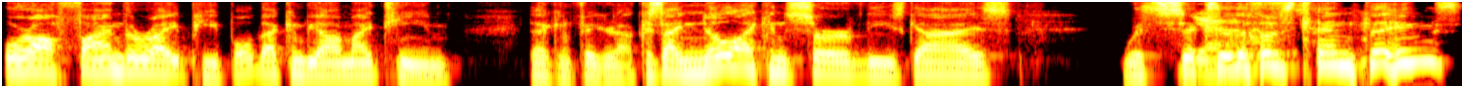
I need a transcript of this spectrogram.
or I'll find the right people that can be on my team that can figure it out because I know I can serve these guys with six yes. of those ten things,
